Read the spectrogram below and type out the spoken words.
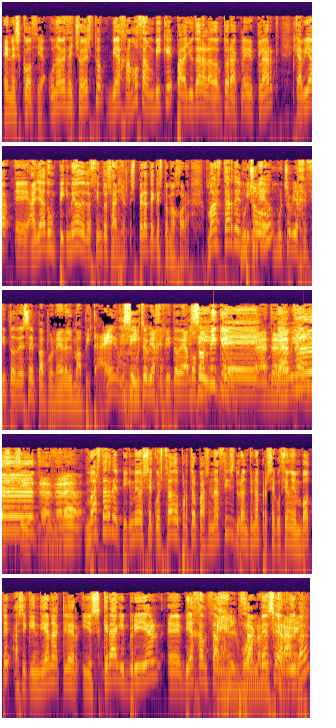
en Escocia. Una vez hecho esto, viaja a Mozambique para ayudar a la doctora Claire Clark, que había eh, hallado un pigmeo de 200 años. Espérate que esto mejora. Más tarde el mucho, pigmeo... mucho viajecito de ese para poner el mapita, ¿eh? Sí. Mucho viajecito de a Sí, Mozambique. de- de aviones, sí. Más tarde, el pigmeo es secuestrado por tropas nazis durante una persecución en bote, así que Indiana, Claire y Scraggy Breer eh, viajan zam- El bueno de zambese Scraggy. arriba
